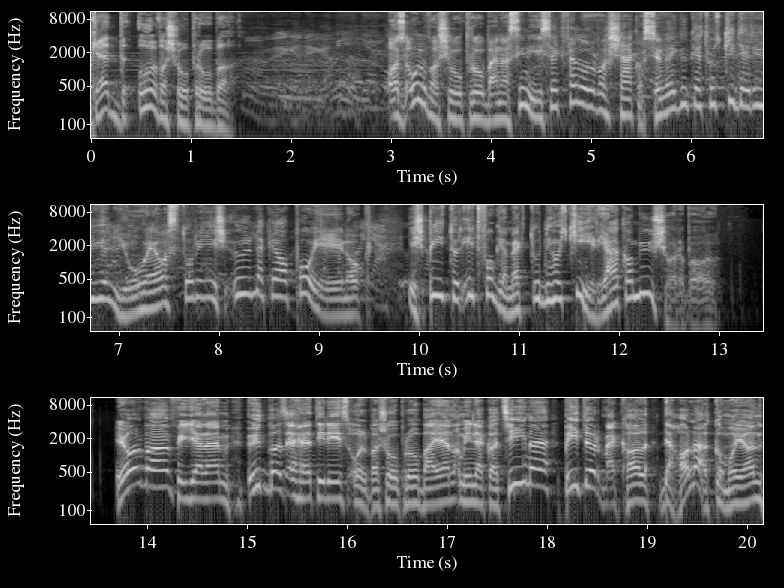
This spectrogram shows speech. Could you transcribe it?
Kedd olvasópróba. Az olvasópróbán a színészek felolvassák a szövegüket, hogy kiderüljön, jó-e a sztori, és ülnek-e a poénok. És Peter itt fogja megtudni, hogy kiírják a műsorból. Jól van, figyelem! Üdv az eheti rész olvasó próbáján, aminek a címe Peter meghal, de halál komolyan,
